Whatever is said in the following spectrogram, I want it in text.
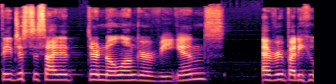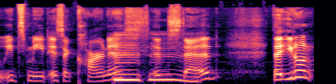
they just decided they're no longer vegans. Everybody who eats meat is a carnist Mhm. instead. That you don't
